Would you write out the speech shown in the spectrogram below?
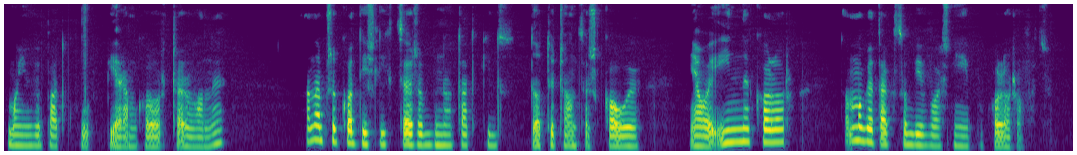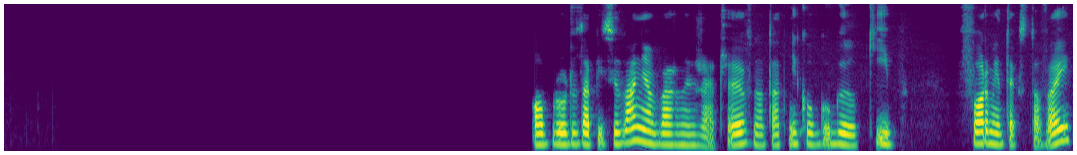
W moim wypadku wybieram kolor czerwony. A na przykład jeśli chcę, żeby notatki dotyczące szkoły miały inny kolor, to mogę tak sobie właśnie je pokolorować. Oprócz zapisywania ważnych rzeczy w notatniku Google Keep w formie tekstowej,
